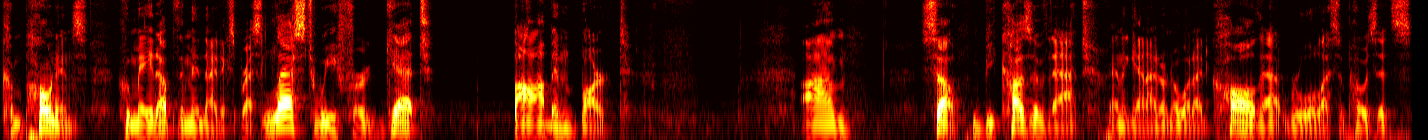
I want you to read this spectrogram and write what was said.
components who made up the Midnight Express, lest we forget Bob and Bart. Um, so because of that, and again, I don't know what I'd call that rule. I suppose it's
